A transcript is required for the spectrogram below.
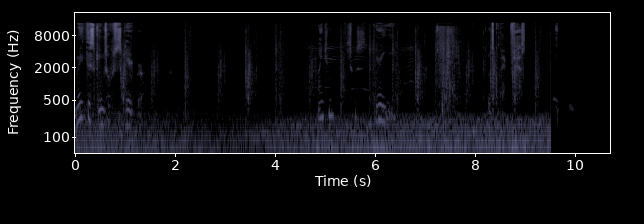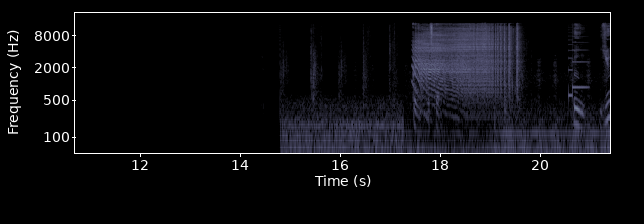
Make this game so scary, bro. You so scary? Let's go back fast. Go, let's go. Boom. You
